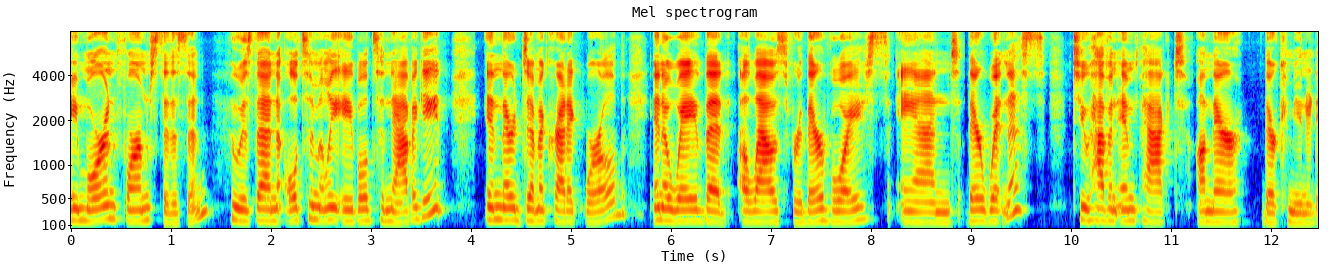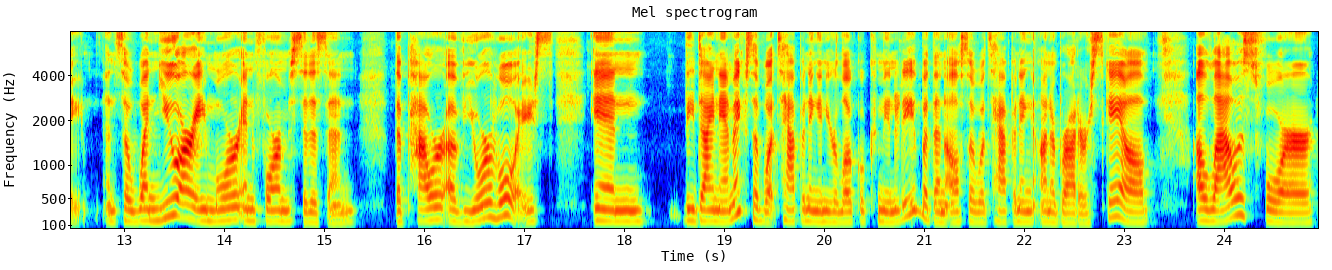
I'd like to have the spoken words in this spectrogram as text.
a more informed citizen who is then ultimately able to navigate in their democratic world in a way that allows for their voice and their witness to have an impact on their their community. And so when you are a more informed citizen, the power of your voice in the dynamics of what's happening in your local community, but then also what's happening on a broader scale allows for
